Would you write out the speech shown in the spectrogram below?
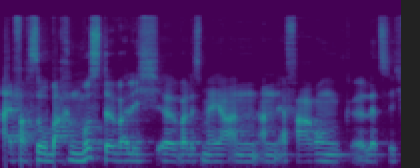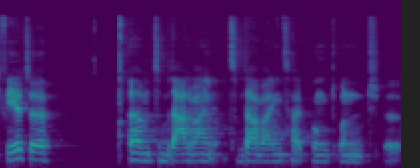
einfach so machen musste, weil ich, äh, weil es mir ja an, an Erfahrung äh, letztlich fehlte ähm, zum, damaligen, zum damaligen Zeitpunkt und äh,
